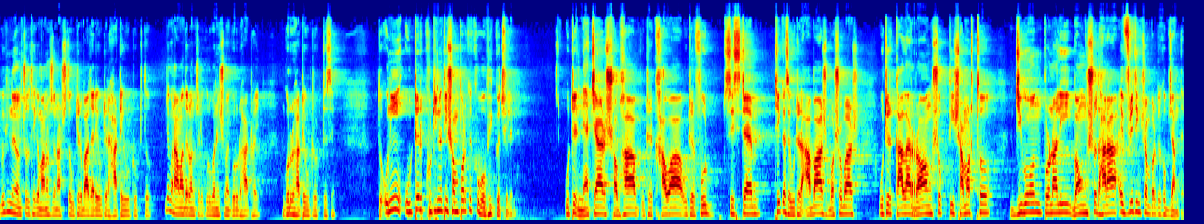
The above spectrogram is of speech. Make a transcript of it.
বিভিন্ন অঞ্চল থেকে মানুষজন আসতো, উটের বাজারে উটের হাটে উট উঠতো। যেমন আমাদের অঞ্চলে কুরবানির সময় গরুর হাট হয়, গরুর হাটে উট উঠতেছে। তো উনি উটের খুঁটিনাতি সম্পর্কে খুব অভিজ্ঞ ছিলেন। উটের নেচার, স্বভাব, উটের খাওয়া, উটের ফুড সিস্টেম ঠিক আছে, উটের আবাস, বসবাস উটের কালার, রং, শক্তি, সামর্থ্য, জীবন, প্রণালী, বংশধারা এভরিথিং সম্পর্কে খুব জানতেন।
